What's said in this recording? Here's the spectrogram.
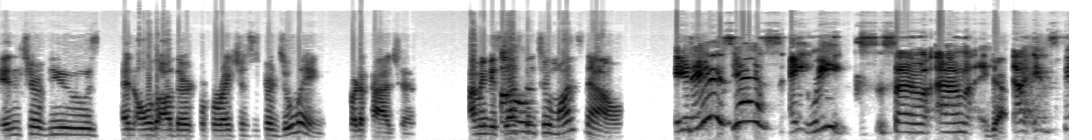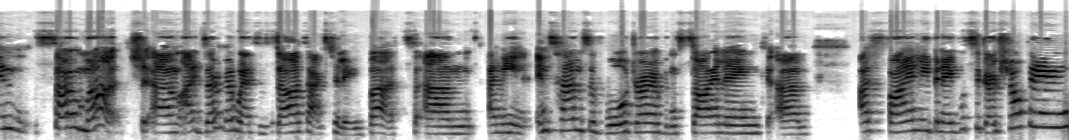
interviews, and all the other preparations that you're doing for the pageant? I mean, it's oh. less than two months now. It is, yes, eight weeks. So um, yeah. Uh, it's been so much. Um, I don't know where to start actually, but um, I mean, in terms of wardrobe and styling, um, I've finally been able to go shopping,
